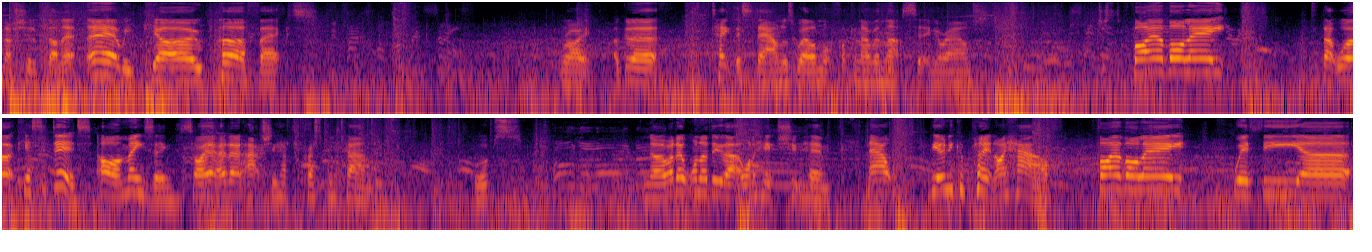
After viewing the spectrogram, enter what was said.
That should have done it. There we go. Perfect. Right, I'm gonna take this down as well. I'm not fucking having that sitting around. Just fire volley. Did that work? Yes, it did. Oh, amazing. So I, I don't actually have to press button. Whoops. No, I don't want to do that. I want to hit shoot him. Now, the only complaint I have, fire volley with the uh,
